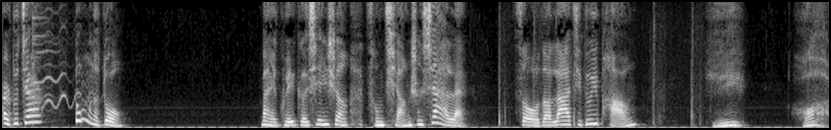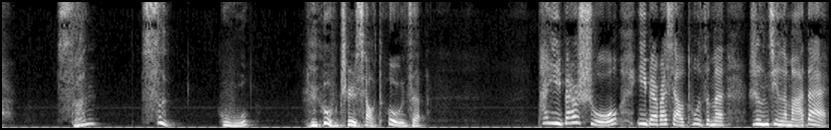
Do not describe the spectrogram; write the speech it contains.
耳朵尖儿动了动。麦奎格先生从墙上下来，走到垃圾堆旁，一、二。三、四、五、六只小兔子。他一边数，一边把小兔子们扔进了麻袋。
